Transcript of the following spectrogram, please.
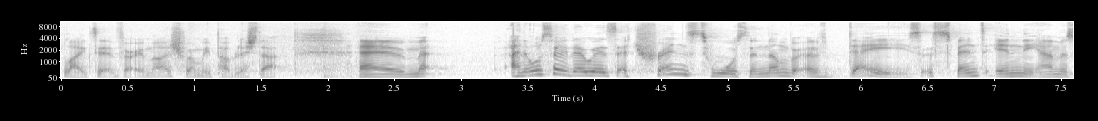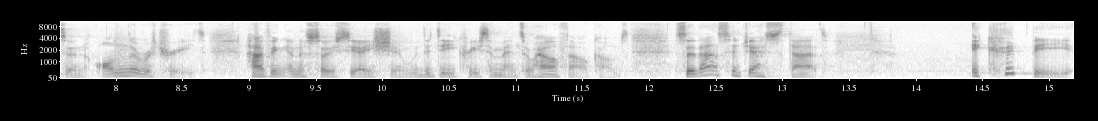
liked it very much when we published that. Um, and also there was a trend towards the number of days spent in the Amazon on the retreat having an association with a decrease in mental health outcomes. So that suggests that it could be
